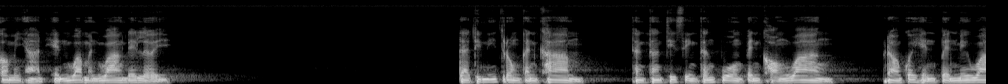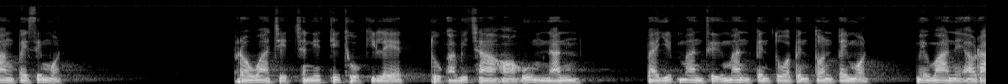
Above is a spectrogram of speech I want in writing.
ก็ไม่อาจเห็นว่ามันว่างได้เลย แต่ที่นี้ตรงกันข้าม ทั้งๆทที่สิ่งทั้งปวงเป็นของว่าง เราก็เห็นเป็นไม่ว่างไปเสียหมด เพราะว่าจิตชนิดที่ถูกกิเลสถูกอวิชชาห่อหุ้มนั้น ไปยึดมั่นถือมั่นเป็นตัวเป็นตนไปหมด ไม่ว่าในอะไร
